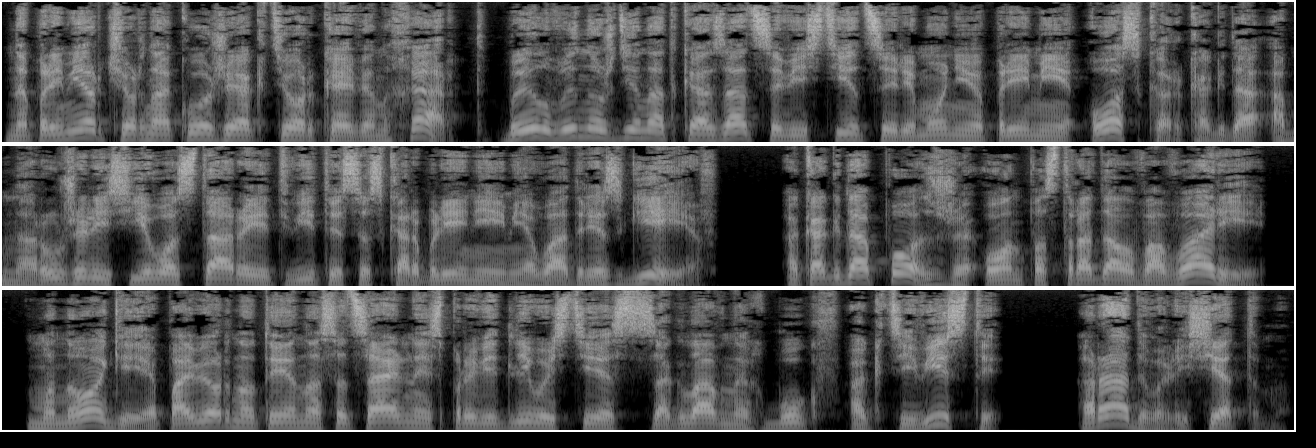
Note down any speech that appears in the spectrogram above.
Например, чернокожий актер Кевин Харт был вынужден отказаться вести церемонию премии «Оскар», когда обнаружились его старые твиты с оскорблениями в адрес геев, а когда позже он пострадал в аварии, Многие, повернутые на социальной справедливости с заглавных букв активисты, радовались этому.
